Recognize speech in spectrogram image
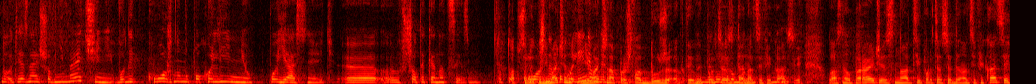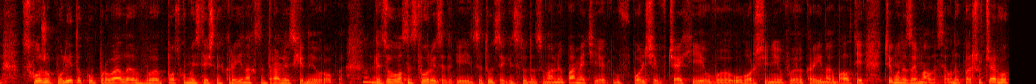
Ну от я знаю, що в Німеччині вони кожному поколінню пояснюють, е, що таке нацизм. Тобто Абсолютно кожне Німеччина, покоління Німеччина вони- пройшла дуже активний процес денацифікації. Власне, опираючись на ці процеси денацифікації, схожу політику провели в посткомуністичних країнах Центральної і Східної Європи. Для цього власне створюються такі інституції, як інститут національної пам'яті в Польщі, в Чехії, в Угорщині, в країнах Балтії. Чим вони займалися? Вони в першу чергу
